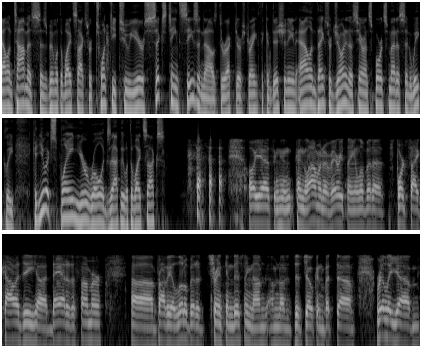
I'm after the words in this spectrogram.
Allen Thomas has been with the White Sox for 22 years, 16th season now as director of strength and conditioning. Allen, thanks for joining us here on Sports Medicine Weekly. Can you explain your role exactly with the White Sox? oh yes, a conglomerate of everything. A little bit of sports psychology, uh, dad of the summer, uh, probably a little bit of strength conditioning. No, I'm, I'm not just joking, but uh, really um,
